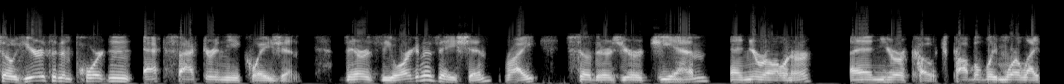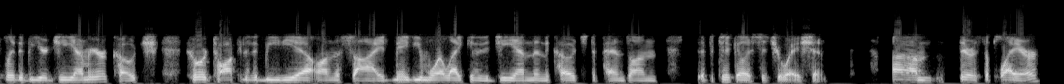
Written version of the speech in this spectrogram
so here's an important X factor in the equation. There's the organization, right? So there's your GM and your owner and your coach, probably more likely to be your GM or your coach who are talking to the media on the side, maybe more likely the GM than the coach, depends on the particular situation. Um, there's the player,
